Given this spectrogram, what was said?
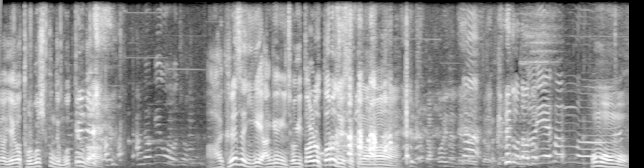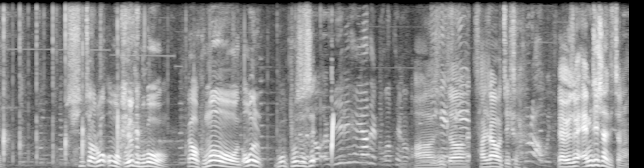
야 얘가 돌고 싶은데 못 돈다. 아 그래서 이게 안경이 저기 떨어 떨어져 있었구나. 딱 보이는 데가 있어. 그래도 나도 저희의 선물. 어머 어머. 진짜로? 어머 왜 이렇게 무거워? 야 고마워. 오늘 뭐 벌써 세... 너 미리 해야 될 것 같아가. 아 진짜 사진 한번 찍자. 야 요즘 MG 샷 있잖아.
